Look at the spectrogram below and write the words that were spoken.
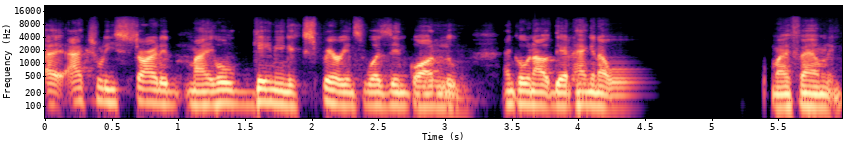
I actually started my whole gaming experience was in Guadeloupe mm. and going out there and hanging out with my family.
